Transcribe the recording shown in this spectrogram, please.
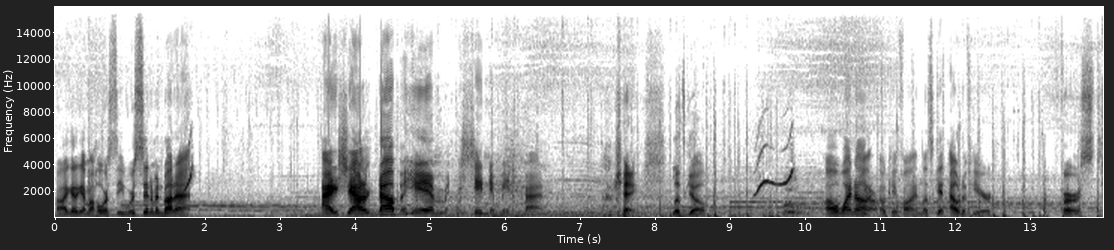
Oh, I gotta get my horsey. Where's Cinnamon Bun at? I shall dub him Cinnamon Bun. Okay, let's go. Oh, why not? Okay, fine. Let's get out of here first.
